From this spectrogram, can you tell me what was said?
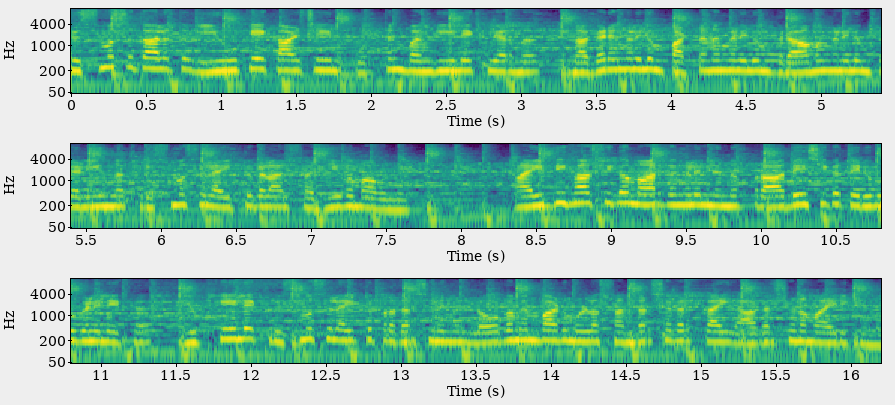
ക്രിസ്മസ് കാലത്ത് യു കെ കാഴ്ചയിൽ പുത്തൻ ഭംഗിയിലേക്ക് ഉയർന്ന് നഗരങ്ങളിലും പട്ടണങ്ങളിലും ഗ്രാമങ്ങളിലും തെളിയുന്ന ക്രിസ്മസ് ലൈറ്റുകളാൽ സജീവമാവുന്നു. ഐതിഹാസിക മാർഗങ്ങളിൽ നിന്ന് പ്രാദേശിക തെരുവുകളിലേക്ക് യു കെയിലെ ക്രിസ്മസ് ലൈറ്റ് പ്രദർശനങ്ങൾ ലോകമെമ്പാടുമുള്ള സന്ദർശകർക്കായി ആകർഷണമായിരിക്കുന്നു.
